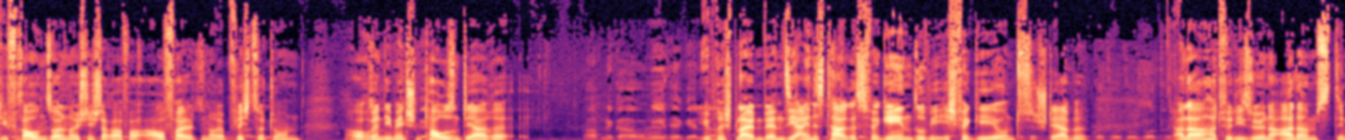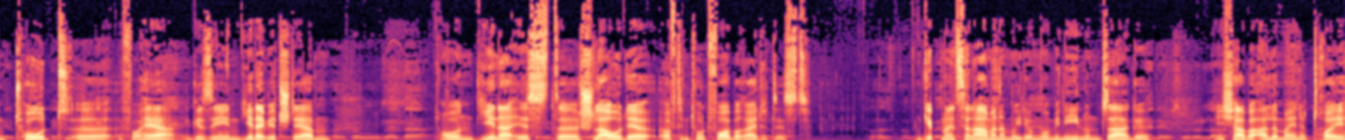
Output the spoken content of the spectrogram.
Die Frauen sollen euch nicht darauf aufhalten, eure Pflicht zu tun. Auch wenn die Menschen tausend Jahre übrig bleiben, werden sie eines Tages vergehen, so wie ich vergehe und sterbe. Allah hat für die Söhne Adams den Tod äh, vorhergesehen. Jeder wird sterben. Und jener ist äh, schlau, der auf den Tod vorbereitet ist. Gib mein Salam an Amid Mu'minin und sage, ich habe alle meine Treu,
